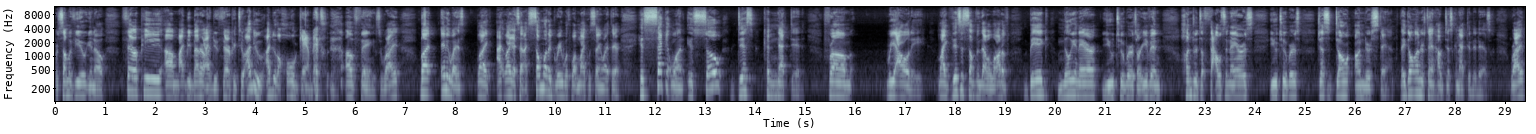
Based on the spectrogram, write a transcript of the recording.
For some of you, you know, therapy um, might be better. I do therapy too. I do, I do the whole gambit of things, right? But anyways, like I, like I said, I somewhat agree with what Mike was saying right there. His second one is so disconnected from reality. Like this is something that a lot of big millionaire YouTubers or even hundreds of thousandaires YouTubers just don't understand. They don't understand how disconnected it is, right?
